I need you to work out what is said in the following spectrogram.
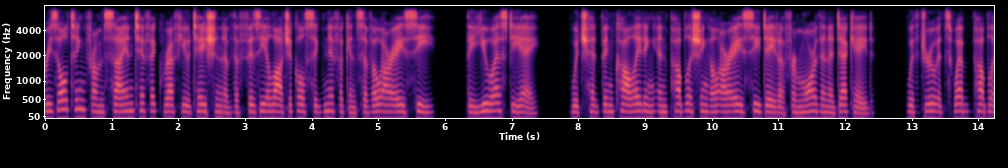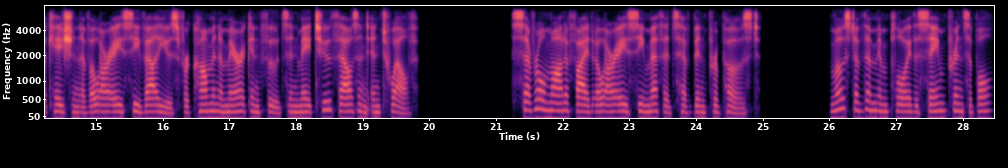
Resulting from scientific refutation of the physiological significance of ORAC, the USDA, which had been collating and publishing ORAC data for more than a decade, withdrew its web publication of ORAC values for common American foods in May 2012. Several modified ORAC methods have been proposed. Most of them employ the same principle,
